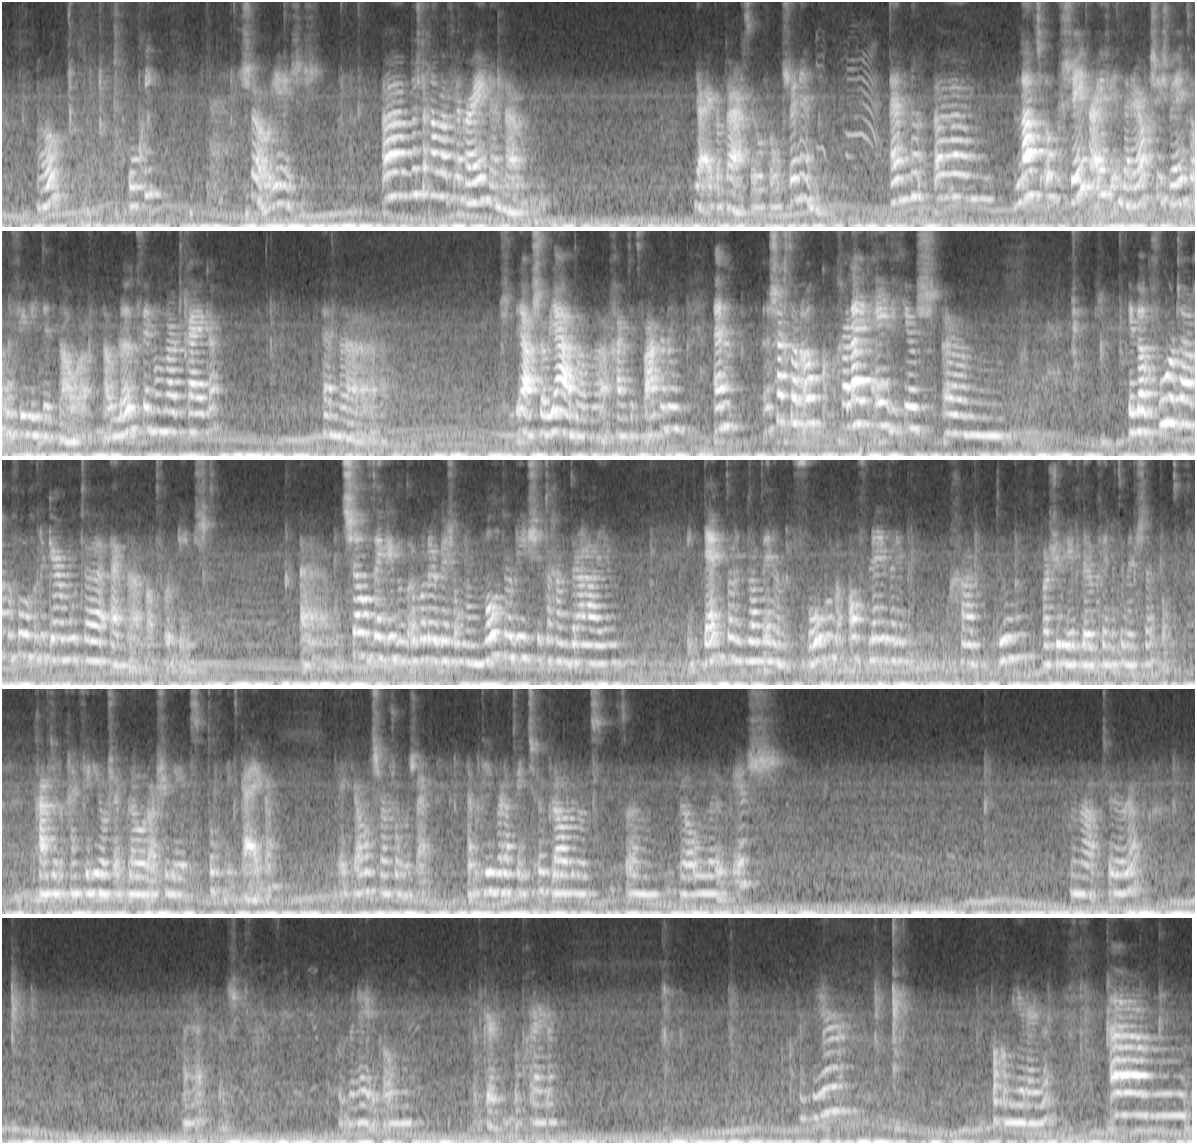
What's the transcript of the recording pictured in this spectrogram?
Oh. Boegie. Zo, jezus. Um, dus daar gaan we even lekker heen en um, ja, ik heb daar echt heel veel zin in. En um, laat ook zeker even in de reacties weten of jullie dit nou, uh, nou leuk vinden om naar te kijken. En uh, ja, zo ja, dan uh, ga ik dit vaker doen. En zeg dan ook gelijk eventjes um, in welk voertuig we volgende keer moeten en wat voor dienst. want zelf denk ik dat het ook wel leuk is om een motordienstje te gaan draaien. Ik denk dat ik dat in een volgende aflevering ga doen. Als jullie het leuk vinden tenminste. Want ik ga natuurlijk geen video's uploaden als jullie het toch niet kijken. Weet je wel, het zou zonde zijn. Dan heb ik liever dat we iets uploaden dat um, wel leuk is. Natuurlijk. En dus naar beneden komen. Verkeerd opgereden hier. Pak hem hier even. Um,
